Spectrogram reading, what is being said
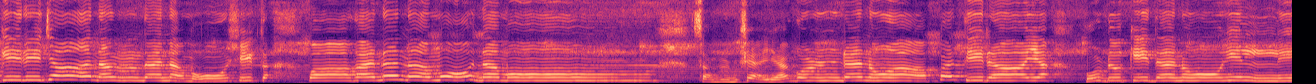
ಗಿರಿಜಾನಂದನ ಮೋಷಿಕ ವಾಹನ ನಮೋ ನಮೋ. ಸಂಶಯಗೊಂಡನು ಆಪತಿರಾಯ ಪತಿರಾಯ ಹುಡುಕಿದನು ಇಲ್ಲಿ.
